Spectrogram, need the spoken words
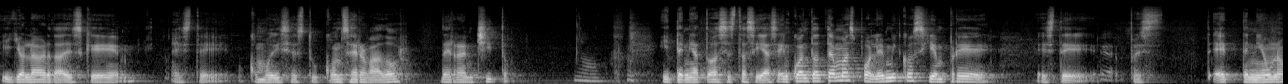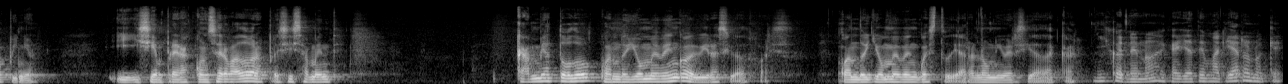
Y yo la verdad es que, este, como dices tú, conservador de ranchito. Y tenía todas estas ideas. En cuanto a temas polémicos, siempre, este, pues, tenía una opinión. Y siempre era conservadora, precisamente. Cambia todo cuando yo me vengo a vivir a Ciudad Juárez cuando yo me vengo a estudiar a la universidad acá. Híjole, ¿no? ¿Acá ya te marearon o qué?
